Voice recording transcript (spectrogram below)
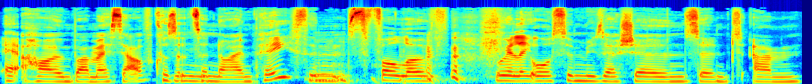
at home by myself because it's a Mm. nine piece and it's full of really awesome musicians and um,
